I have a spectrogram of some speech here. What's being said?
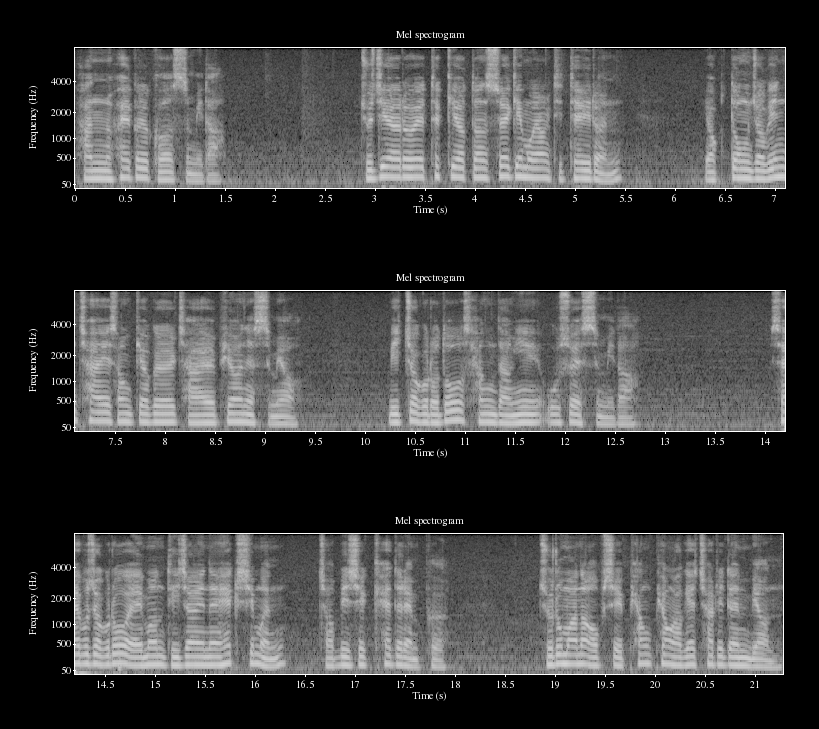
한 획을 그었습니다. 주지아르의 특기였던 쐐기 모양 디테일은 역동적인 차의 성격을 잘 표현했으며 미적으로도 상당히 우수했습니다. 세부적으로 M1 디자인의 핵심은 접이식 헤드램프, 주름 하나 없이 평평하게 처리된 면,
